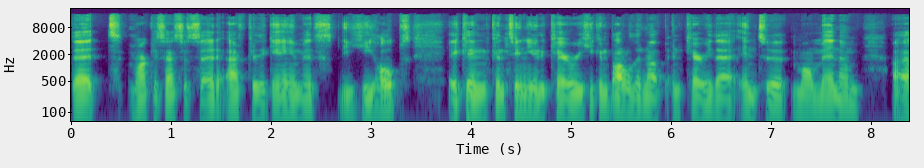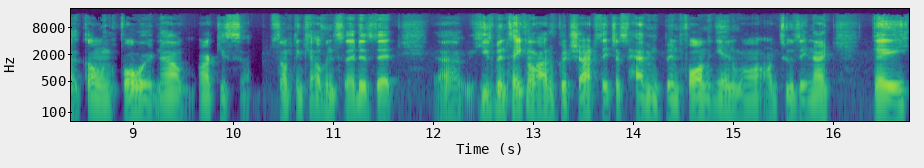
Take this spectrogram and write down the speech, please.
that Marcus Sasser said after the game. It's he hopes it can continue to carry. He can bottle it up and carry that into momentum uh, going forward. Now, Marcus, something Kelvin said is that uh, he's been taking a lot of good shots. They just haven't been falling in. While on Tuesday night, they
